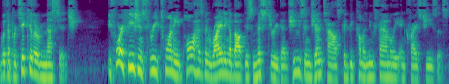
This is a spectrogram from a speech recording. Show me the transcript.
with a particular message. Before Ephesians 3:20, Paul has been writing about this mystery that Jews and Gentiles could become a new family in Christ Jesus.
